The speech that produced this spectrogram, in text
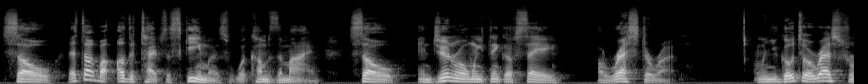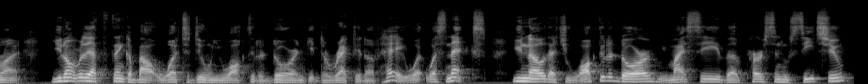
So let's talk about other types of schemas. What comes to mind? So, in general, when you think of, say, a restaurant, when you go to a restaurant, you don't really have to think about what to do when you walk through the door and get directed of, hey, what, what's next? You know that you walk through the door, you might see the person who seats you,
